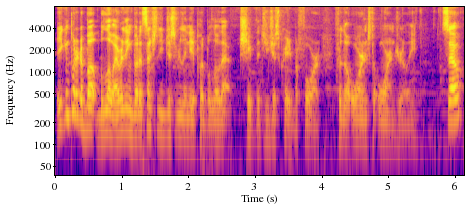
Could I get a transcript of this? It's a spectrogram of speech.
you can put it above, below everything, but essentially you just really need to put it below that shape that you just created before for the orange to orange, really. So,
